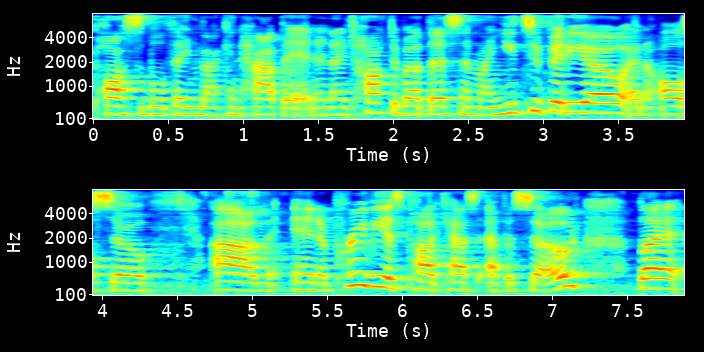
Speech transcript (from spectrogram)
possible thing that can happen. And I talked about this in my YouTube video and also um, in a previous podcast episode. But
